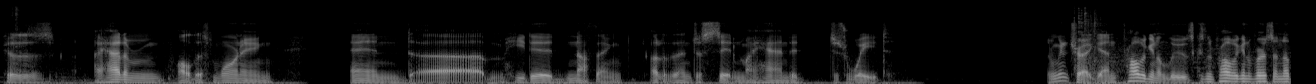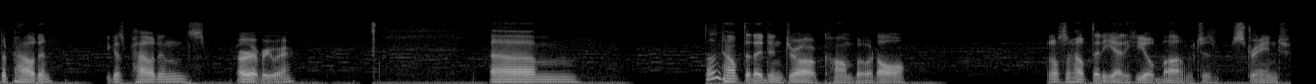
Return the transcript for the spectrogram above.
because I had him all this morning and um, he did nothing other than just sit in my hand and just wait. I'm gonna try again. Probably gonna lose because I'm probably gonna verse another paladin because paladins are everywhere. Um, doesn't help that I didn't draw a combo at all. It also helped that he had a heal bot, which is strange.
